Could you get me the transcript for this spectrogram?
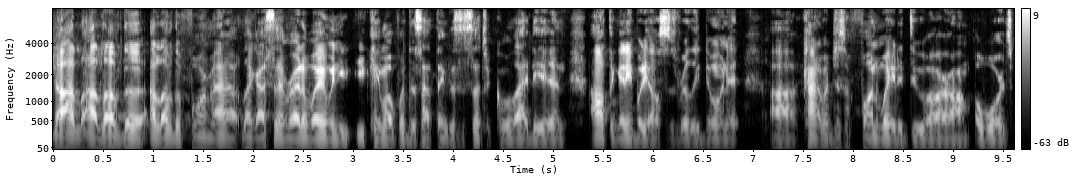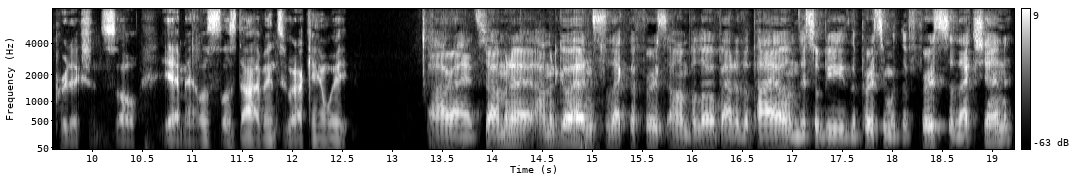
No, I, I love the. I love the format. Like I said right away when you, you came up with this, I think this is such a cool idea, and I don't think anybody else is really doing it. Uh, kind of a, just a fun way to do our um, awards predictions. So yeah, man, let's let's dive into it. I can't wait. All right, so I'm gonna I'm gonna go ahead and select the first envelope out of the pile, and this will be the person with the first selection.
